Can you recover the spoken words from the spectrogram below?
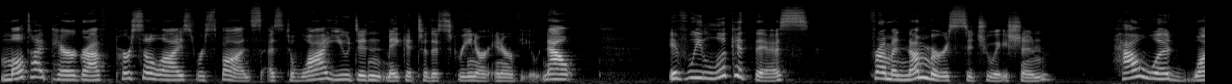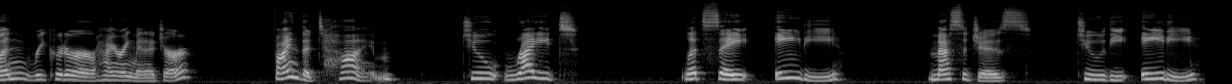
multi-paragraph personalized response as to why you didn't make it to the screener interview. Now, if we look at this from a numbers situation, how would one recruiter or hiring manager find the time to write, let's say, 80 messages to the 80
